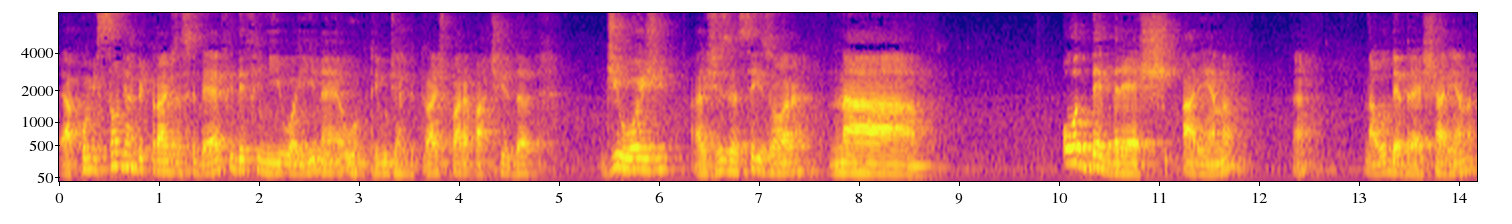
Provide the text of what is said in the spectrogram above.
A comissão de arbitragem da CBF definiu aí, né, o trio de arbitragem para a partida de hoje, às 16 horas, na Odebrecht Arena, né, na Odebrecht Arena,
